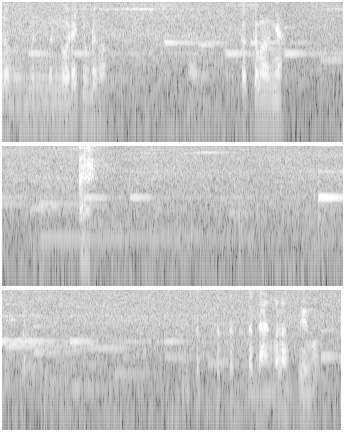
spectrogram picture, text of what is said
lỗi mình mình ngồi đây chút được không? À, c cảm, cảm ơn nha. Tập, tập, tập, tập đàn có làm phiền không?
